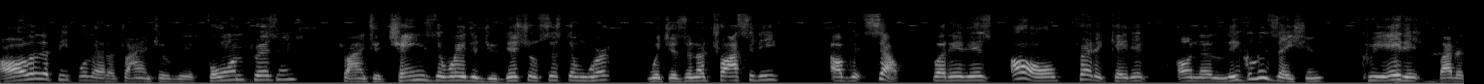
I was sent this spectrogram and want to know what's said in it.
all of the people that are trying to reform prisons, trying to change the way the judicial system works, which is an atrocity of itself. But it is all predicated on the legalization created by the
